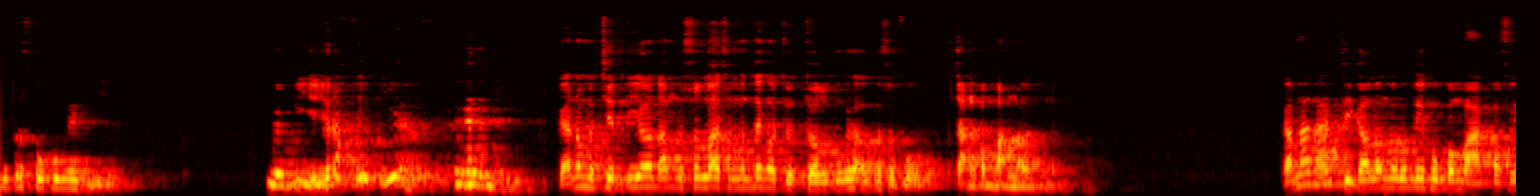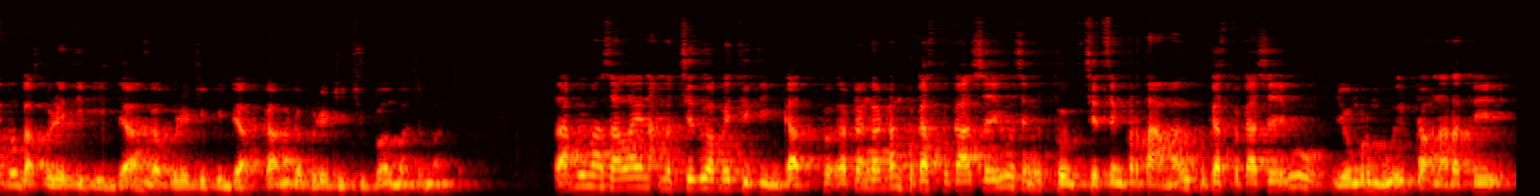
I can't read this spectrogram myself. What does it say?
Itu terus hukumnya dia. Ya piye, ya. Karena masjid dia tamu sholat sementing ojo aku sebut cangkeman lho. Karena tadi kalau nuruti hukum wakaf itu nggak boleh dipindah, nggak boleh dipindahkan, nggak boleh dijual macam-macam. Tapi masalahnya nak masjid itu apa di tingkat. Kadang-kadang bekas-bekasnya itu sing masjid yang pertama itu bekas-bekasnya itu yang merumbu itu nak di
